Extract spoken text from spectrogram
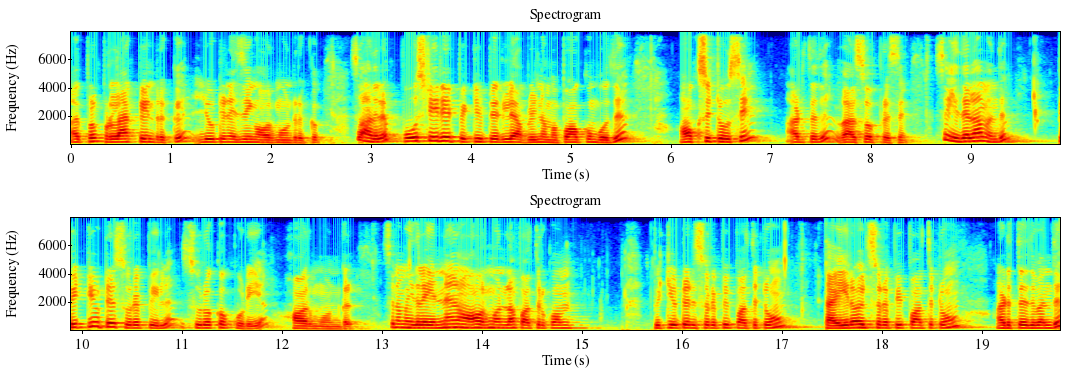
அதுக்கப்புறம் ப்ரொலாக்டின் இருக்குது லியூட்டனைசிங் ஹார்மோன் இருக்குது ஸோ அதில் போஸ்டீரியர் பிட்யூட்டரியில் அப்படின்னு நம்ம பார்க்கும்போது ஆக்சிடோசின் அடுத்தது வாசோப்ரெசின் ஸோ இதெல்லாம் வந்து பிட்யூட்டர் சுரப்பியில் சுரக்கக்கூடிய ஹார்மோன்கள் ஸோ நம்ம இதில் என்ன ஹார்மோன்லாம் பார்த்துருக்கோம்? பிட்யூட்டரி சுரப்பி பார்த்துட்டோம் தைராய்டு சுரப்பி பார்த்துட்டோம். அடுத்தது வந்து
